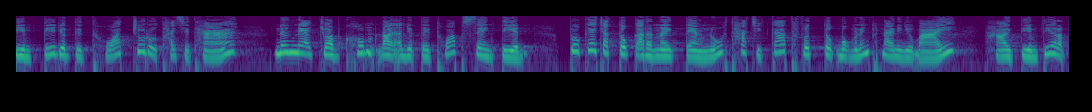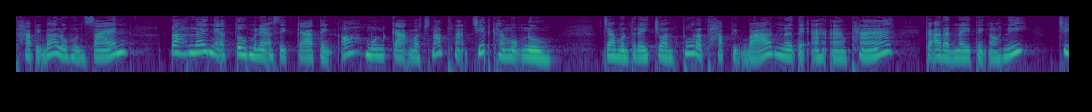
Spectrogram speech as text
ទាមទារយុត្តិធម៌ជួលោកថៃសិដ្ឋានិងអ្នកជាប់ឃុំដោយអយុត្តិធម៌ផ្សេងទៀតពួកគេចាត់ទុកករណីទាំងនោះថាជាការធ្វើទុកបុកម្នេញផ្នែកនយោបាយហើយទាមទាររដ្ឋាភិបាលលោកហ៊ុនសែនដោះលែងអ្នកទោសមនសិការទាំងអស់មុនការបោះឆ្នោតថ្នាក់ជាតិខាងមុខនោះ ចាមន្ត្រីជាន់ខ្ពស់រដ្ឋាភិបាលនៅតែអះអាងថាករណីទាំងអស់នេះជា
